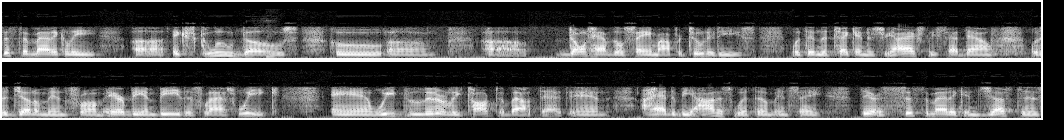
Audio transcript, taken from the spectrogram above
systematically uh, exclude those who um, uh, don't have those same opportunities within the tech industry. I actually sat down with a gentleman from Airbnb this last week, and we literally talked about that. And I had to be honest with him and say there is systematic injustice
